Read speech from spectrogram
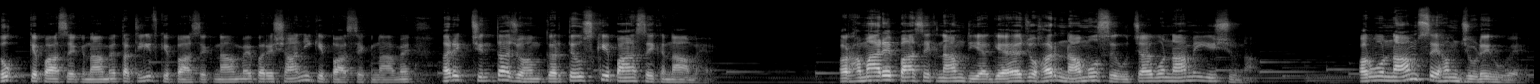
दुख के पास एक नाम है, तकलीफ़ के पास एक नाम है, परेशानी के पास एक नाम है, हर एक चिंता जो हम करते उसके पास एक नाम है। और हमारे पास एक नाम दिया गया है जो हर नामों से ऊँचा है, वो नाम है यीशु नाम। और वो नाम से हम जुड़े हुए हैं।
